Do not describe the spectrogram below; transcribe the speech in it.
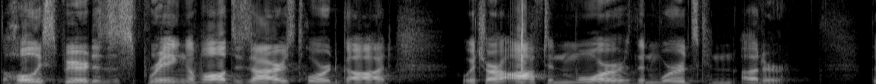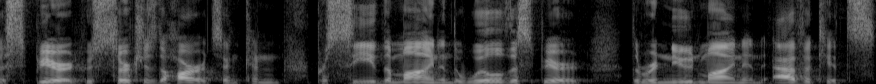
The Holy Spirit is the spring of all desires toward God, which are often more than words can utter. The Spirit who searches the hearts and can perceive the mind and the will of the Spirit, the renewed mind and advocates,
